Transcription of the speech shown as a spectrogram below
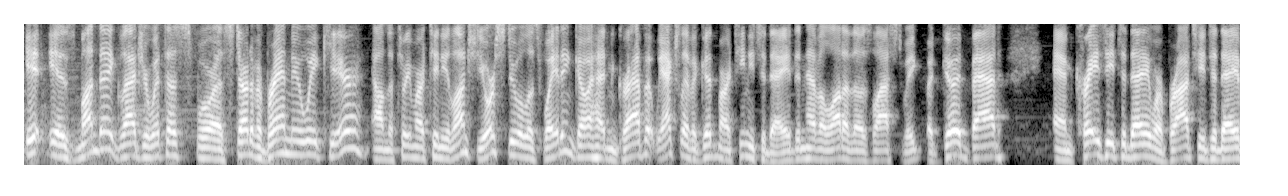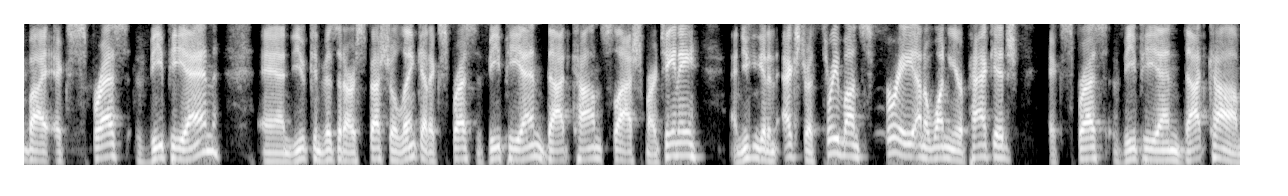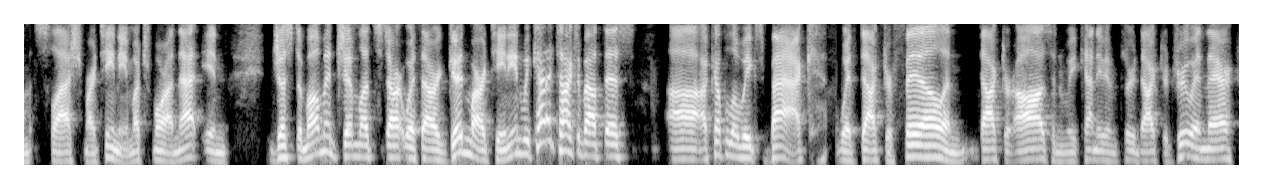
It is Monday. Glad you're with us for a start of a brand new week here on the Three Martini Lunch. Your stool is waiting. Go ahead and grab it. We actually have a good martini today. Didn't have a lot of those last week, but good, bad, and crazy today. We're brought to you today by ExpressVPN, and you can visit our special link at expressvpn.com slash martini, and you can get an extra three months free on a one-year package. expressvpn.com slash martini. Much more on that in just a moment. Jim let's start with our good martini. And we kind of talked about this uh, a couple of weeks back with dr phil and dr oz and we kind of even threw dr drew in there.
